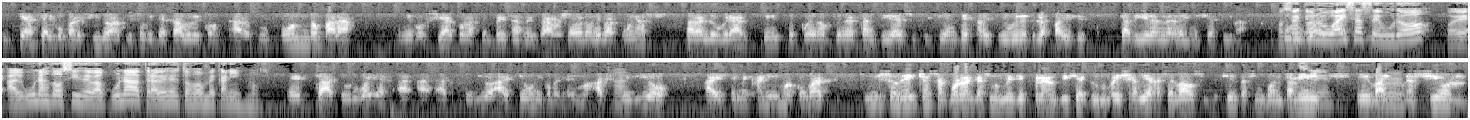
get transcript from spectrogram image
y que hace algo parecido a eso que te acabo de contar, un fondo para negociar con las empresas desarrolladoras de vacunas para lograr que se puedan obtener cantidades suficientes para distribuir entre los países que adhieran a la iniciativa. O sea que Uruguay se aseguró eh, algunas dosis de vacuna a través de estos dos mecanismos. Exacto, Uruguay accedió a este único mecanismo, accedió a ese mecanismo, a COVAX, y hizo de hecho, ¿se acuerdan que hace unos meses fue la noticia que Uruguay ya había reservado 750 mil eh, vacunaciones?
